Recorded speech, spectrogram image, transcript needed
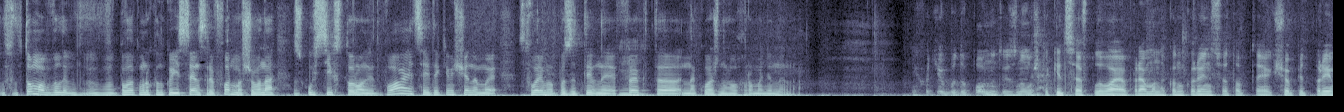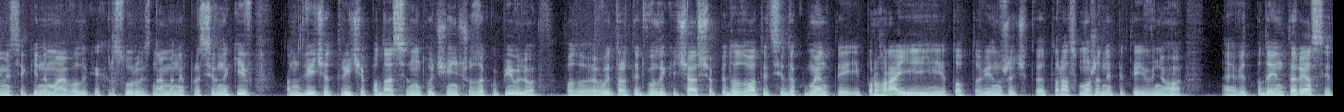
в, тому в великому рахунку і сенс реформи, що вона з усіх сторон відбувається, і таким чином ми створюємо позитивний ефект е, на кожного громадянина. І хотів би доповнити, і знову ж таки, це впливає прямо на конкуренцію. Тобто, якщо підприємець, який не має великих ресурсів, найманих працівників, там двічі-тричі подасться на ту чи іншу закупівлю, витратить великий час, щоб підготувати ці документи і програє її, тобто він вже четвертий раз може не піти, і в нього е, відпаде інтерес, і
